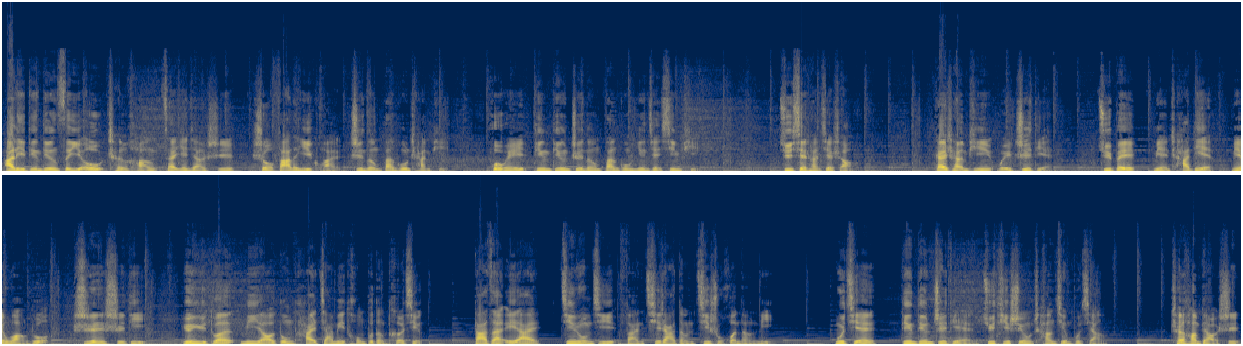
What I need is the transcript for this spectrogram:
阿里钉钉 CEO 陈航在演讲时首发了一款智能办公产品，或为钉钉智能办公硬件新品。据现场介绍，该产品为智点，具备免插电、免网络、识人识地、云与端密钥动态加密同步等特性，搭载 AI、金融级反欺诈等技术或能力。目前，钉钉智点具体使用场景不详。陈航表示。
